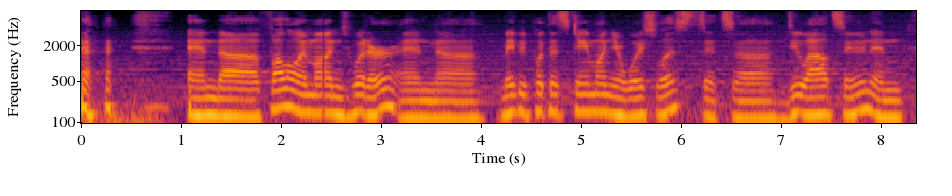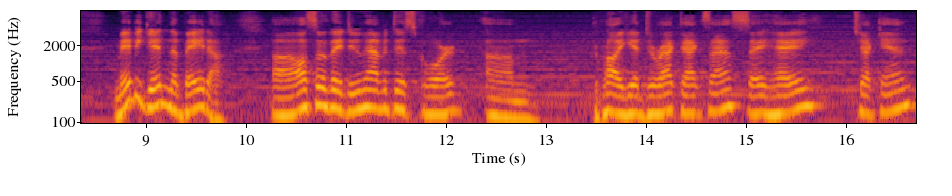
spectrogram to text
and uh, follow him on Twitter and uh, maybe put this game on your wish list. It's uh, due out soon and maybe get in the beta. Uh, also, they do have a Discord. Um, you probably get direct access. Say hey, check in.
